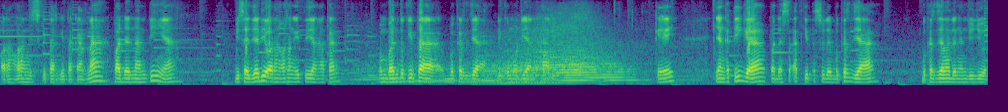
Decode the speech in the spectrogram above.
orang-orang di sekitar kita. Karena pada nantinya bisa jadi orang-orang itu yang akan membantu kita bekerja di kemudian hari. Oke? Yang ketiga pada saat kita sudah bekerja bekerjalah dengan jujur.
